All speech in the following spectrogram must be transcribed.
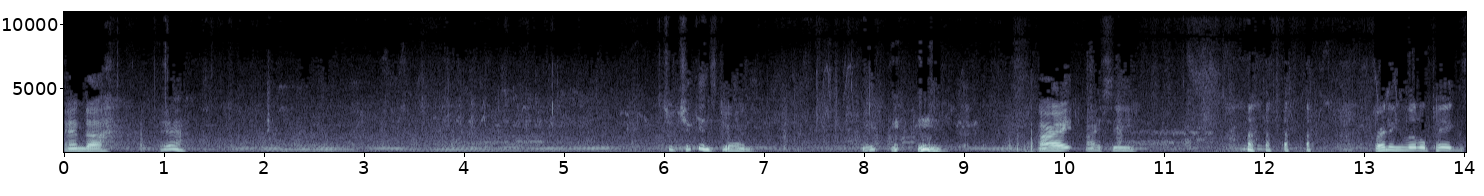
And uh, yeah, What's your chickens doing? All right, I see. Running little pigs.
